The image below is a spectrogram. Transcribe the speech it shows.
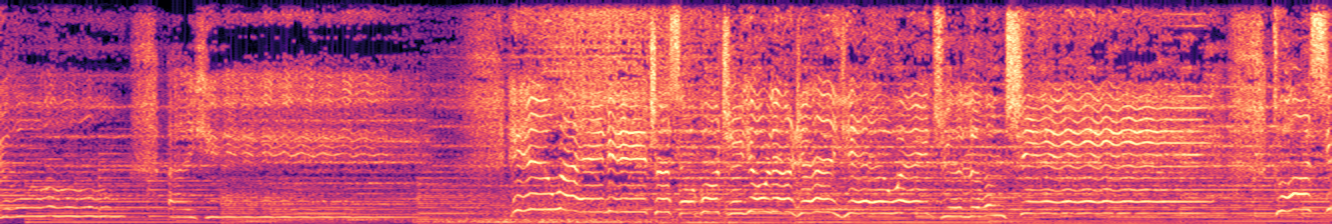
涌爱意。因为你，这小国只有两，觉冷清。多谢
